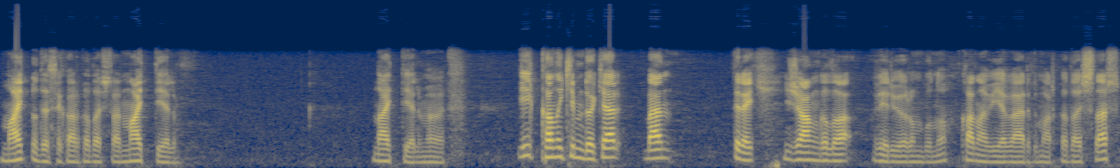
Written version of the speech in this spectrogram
Knight mı desek arkadaşlar? Knight diyelim. Knight diyelim evet. İlk kanı kim döker? Ben direkt Jungle'a veriyorum bunu. Kanavi'ye verdim arkadaşlar.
